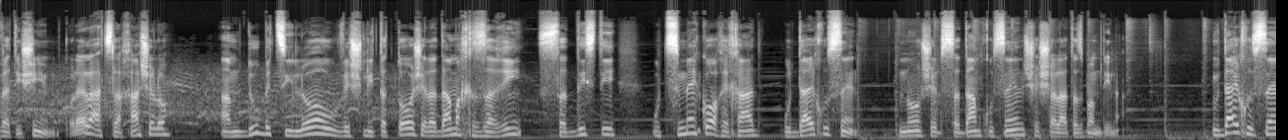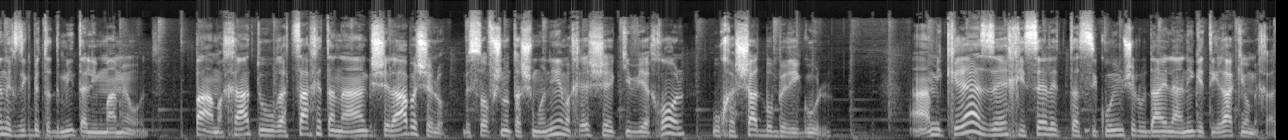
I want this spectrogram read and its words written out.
וה-90, כולל ההצלחה שלו, עמדו בצילו ובשליטתו של אדם אכזרי, סדיסטי וצמא כוח אחד, אודאי חוסיין, בנו של סדאם חוסיין ששלט אז במדינה. אודאי חוסיין החזיק בתדמית אלימה מאוד. פעם אחת הוא רצח את הנהג של אבא שלו, בסוף שנות ה-80, אחרי שכביכול הוא חשד בו בריגול. המקרה הזה חיסל את הסיכויים של אודאי להנהיג את עיראק יום אחד.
